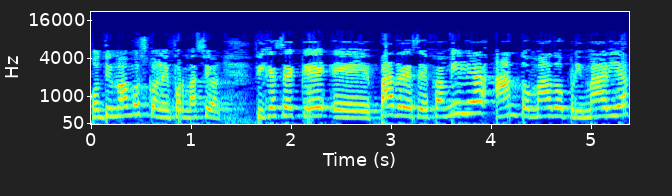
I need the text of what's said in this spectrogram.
Continuamos con la información. Fíjese que eh, padres de familia han tomado primaria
